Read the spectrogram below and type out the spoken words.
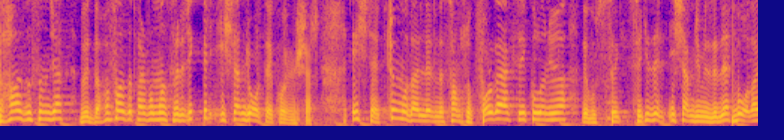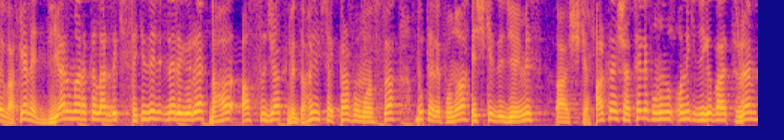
daha az ısınacak ve daha fazla performans verecek bir işlemci ortaya koymuşlar. İşte tüm modellerinde Samsung For Galaxy'yi kullanıyor ve bu 8 Elite işlemcimizde de bu olay var. Yani diğer markalardaki 8 Elite'lere göre daha az sıcak ve daha yüksek performansla bu telefona eşlik edeceğimiz aşikar. Arkadaşlar telefonumuz 12 GB RAM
